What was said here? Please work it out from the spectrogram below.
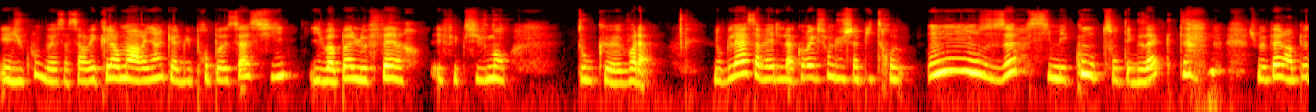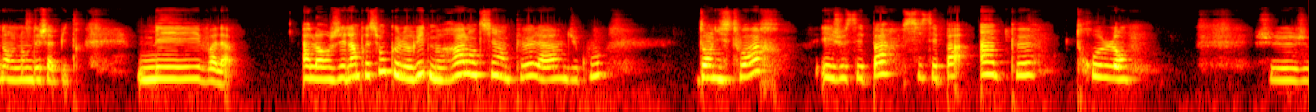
et du coup bah, ça servait clairement à rien qu'elle lui propose ça si il va pas le faire effectivement. Donc euh, voilà, donc là, ça va être la correction du chapitre 11, si mes comptes sont exacts. je me perds un peu dans le nombre de chapitres. Mais voilà. Alors j'ai l'impression que le rythme ralentit un peu là, du coup, dans l'histoire. Et je sais pas si c'est pas un peu trop lent. Je, je,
